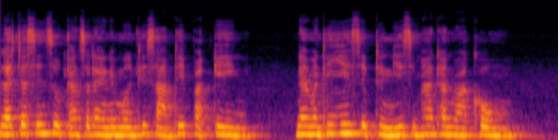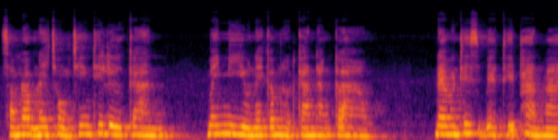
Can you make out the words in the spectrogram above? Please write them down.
และจะสิ้นสุดการแสดงในเมืองที่ 3 ที่ปักกิ่ง ในวันที่ 20-25 ธันวาคม สำหรับในฉงชิ่งที่ลือกัน ไม่มีอยู่ในกำหนดการดังกล่าว ในวันที่ 11 ที่ผ่านมา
